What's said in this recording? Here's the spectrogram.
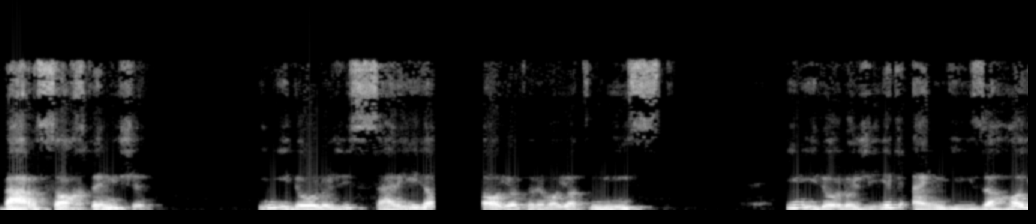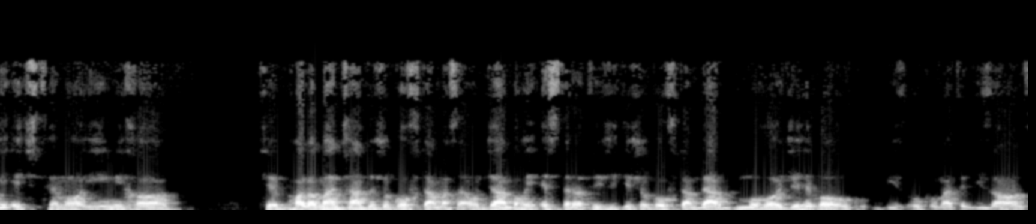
برساخته میشه؟ این ایدئولوژی سریح آیات و روایات نیست. این ایدئولوژی یک انگیزه های اجتماعی می‌خواد که حالا من چند تاشو گفتم مثلا اون جنبه های استراتژیکش رو گفتم در مواجهه با حکومت بیزانس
